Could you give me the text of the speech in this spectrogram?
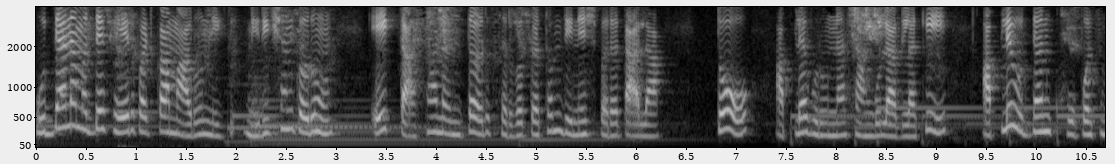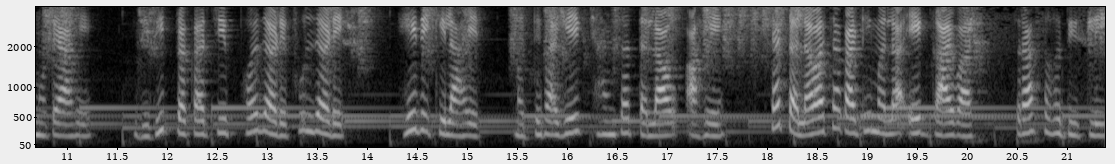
उद्यानामध्ये फेरफटका मारून निरीक्षण करून एक तासानंतर सर्वप्रथम दिनेश परत आला. तो आपल्या गुरूंना सांगू लागला की आपले उद्यान खूपच मोठे आहे. विविध प्रकारची फळझाडे फुलझाडे हे देखील आहेत. मध्यभागी एक छानसा तलाव आहे. त्या तलावाच्या काठी मला एक गाय वासरासह दिसली.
